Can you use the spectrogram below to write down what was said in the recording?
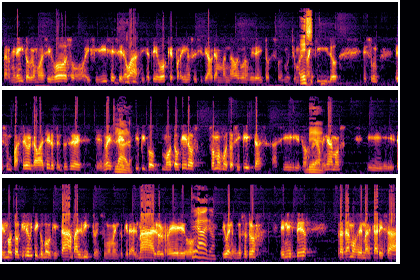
Terminator, como decís vos, o ACDC, ese no va. Fíjate vos que por ahí no sé si te habrán mandado algunos videitos que son mucho más Es- tranquilos. Es un, es un paseo de caballeros, entonces eh, no es Claro. el típico motoqueros, somos motociclistas, así nos Bien. denominamos. Y el motoquero, viste, como que estaba mal visto en su momento, que era el malo, el reo. Claro. Y bueno, nosotros en este tratamos de marcar esa,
